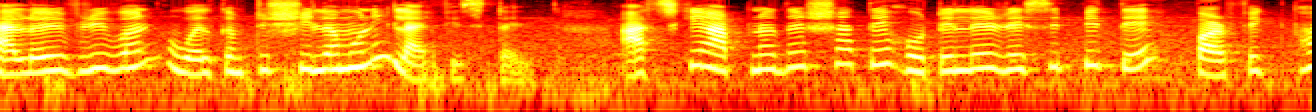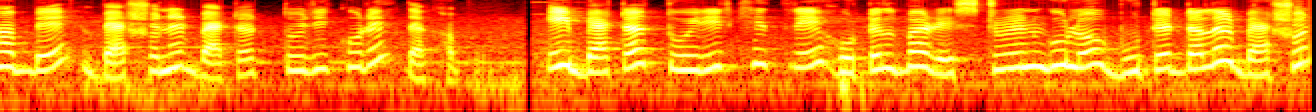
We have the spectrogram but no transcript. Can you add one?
Hello everyone, welcome to Shilamoni lifestyle. আজকে আপনাদের সাথে হোটেলের রেসিপিতে পারফেক্টভাবে বেসনের ব্যাটার তৈরি করে দেখাবো। এই ব্যাটার তৈরির ক্ষেত্রে হোটেল বা রেস্টুরেন্টগুলো বুটের ডালের বেসন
